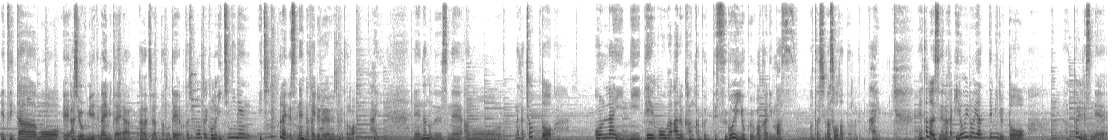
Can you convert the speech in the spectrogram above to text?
えー、Twitter も、えー、足を踏み入れてないみたいな形だったので私本当にこの12年1年くらいですねなんかいろいろやり始めたのは。はいえー、なのでですね、あのー、なんかちょっとオンラインに抵抗がある感覚ってすごいよくわかります。私はそうだったので、はい。えー、ただですねなんかいろいろやってみるとやっぱりですね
